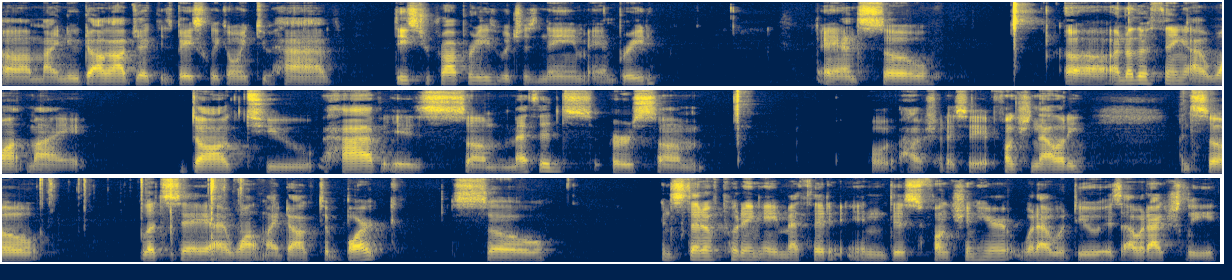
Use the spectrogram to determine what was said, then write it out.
uh, my new dog object is basically going to have these two properties which is name and breed and so uh, another thing I want my dog to have is some methods or some well, how should I say it functionality. And so let's say I want my dog to bark. So instead of putting a method in this function here, what I would do is I would actually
